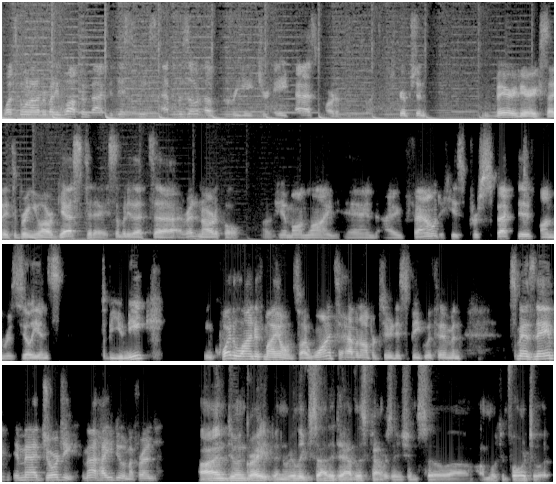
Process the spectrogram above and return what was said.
What's going on, everybody? Welcome back to this week's episode of Create Your Eight as part of the Resilience Prescription. Very, very excited to bring you our guest today. Somebody that uh, I read an article of him online, and I found his perspective on resilience to be unique and quite aligned with my own. So I wanted to have an opportunity to speak with him. And this man's name, is Imad Georgi. Imad, how you doing, my friend? I'm doing great. Been really excited to have this conversation. So uh, I'm looking forward to it.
